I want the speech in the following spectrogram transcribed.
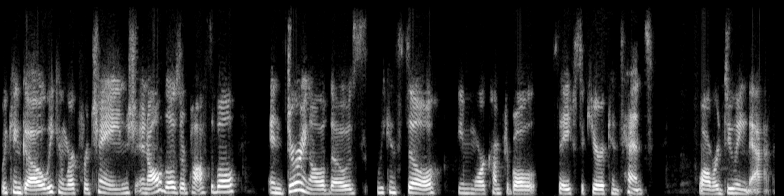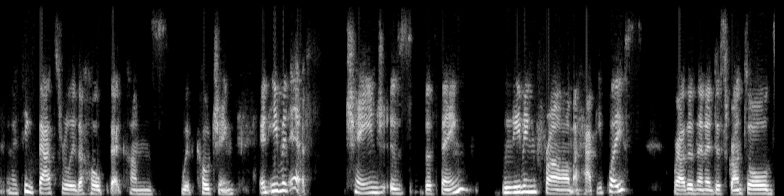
we can go, we can work for change, and all those are possible. And during all of those, we can still be more comfortable, safe, secure, content while we're doing that. And I think that's really the hope that comes with coaching. And even if change is the thing, leaving from a happy place rather than a disgruntled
